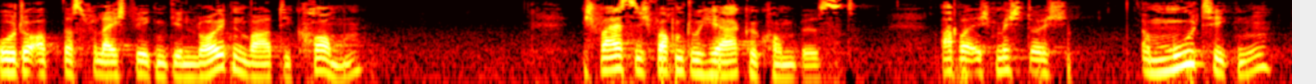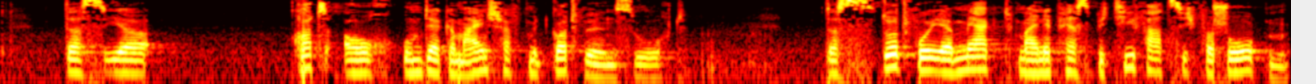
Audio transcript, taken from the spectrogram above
oder ob das vielleicht wegen den Leuten war, die kommen. Ich weiß nicht, warum du hergekommen bist, aber ich möchte euch ermutigen, dass ihr Gott auch um der Gemeinschaft mit Gott willen sucht. Dass dort, wo ihr merkt, meine Perspektive hat sich verschoben,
